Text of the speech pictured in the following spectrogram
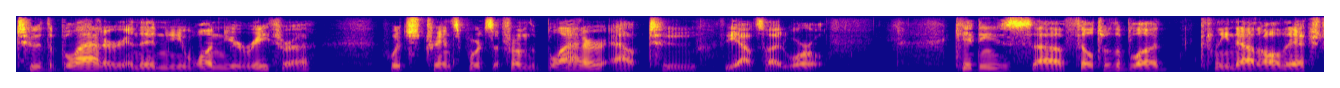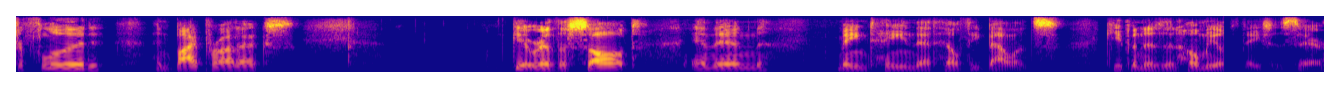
to the bladder, and then one urethra, which transports it from the bladder out to the outside world. Kidneys uh, filter the blood, clean out all the extra fluid and byproducts, get rid of the salt, and then maintain that healthy balance, keeping us at homeostasis there.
